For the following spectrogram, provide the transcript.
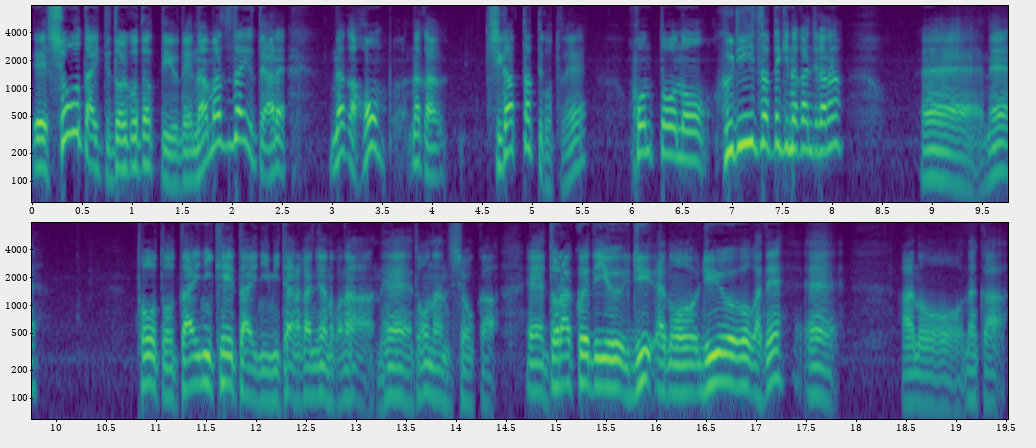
えー、正体ってどういうことっていうね、ナマズ太夫ってあれ、なんか本、なんか違ったってことね。本当のフリーザ的な感じかな？えー、ね。とうとう第二形態にみたいな感じなのかな？ねどうなんでしょうか？えー、ドラクエでいう、竜、あの、竜王がね、えー、あの、なんか、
